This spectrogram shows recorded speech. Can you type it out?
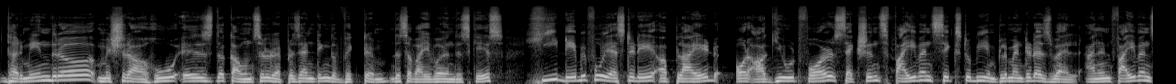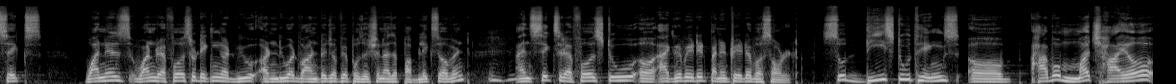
Dharmendra Mishra, who is the counsel representing the victim, the survivor in this case, he day before yesterday applied or argued for sections 5 and 6 to be implemented as well. And in 5 and 6, one is one refers to taking undue, undue advantage of your position as a public servant, and six refers to uh, aggravated penetrative assault. So these two things uh, have a much higher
